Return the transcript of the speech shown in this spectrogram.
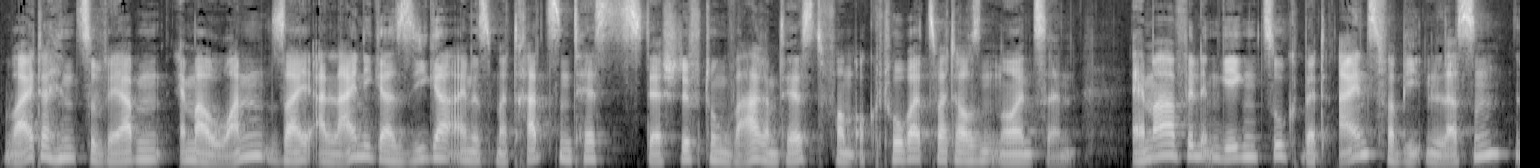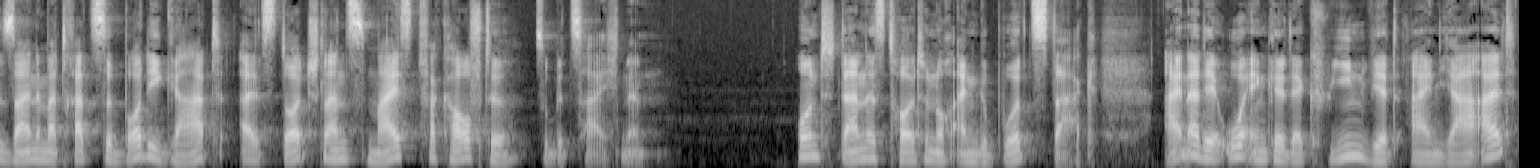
weiterhin zu werben, Emma One sei alleiniger Sieger eines Matratzentests der Stiftung Warentest vom Oktober 2019. Emma will im Gegenzug Bet1 verbieten lassen, seine Matratze Bodyguard als Deutschlands meistverkaufte zu bezeichnen. Und dann ist heute noch ein Geburtstag. Einer der Urenkel der Queen wird ein Jahr alt,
